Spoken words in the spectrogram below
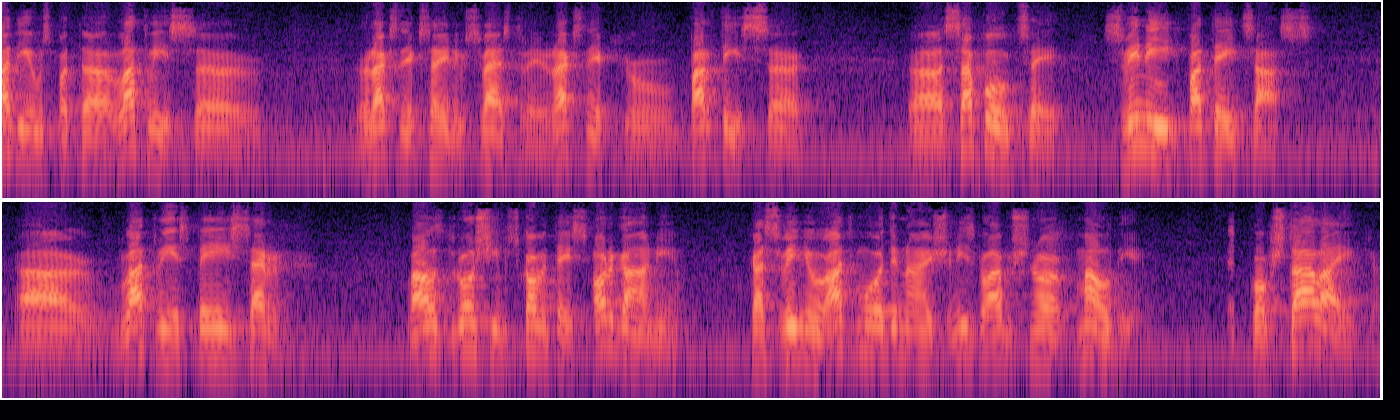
gadījums pat uh, Latvijas uh, rakstnieku savienības vēsturē. Rakstnieku partijas uh, uh, sapulcē svinīgi pateicās uh, Latvijas PSR valsts drošības komitejas orgāniem, kas viņu atmodinājuši un izglābuši no maldiem. Kopš tā laika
